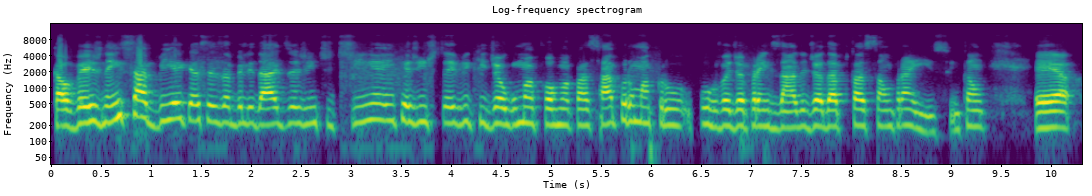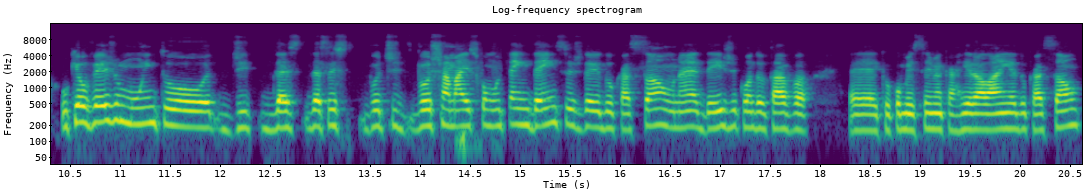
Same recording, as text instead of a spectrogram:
talvez nem sabia que essas habilidades a gente tinha e que a gente teve que de alguma forma passar por uma curva de aprendizado e de adaptação para isso. Então, é, o que eu vejo muito de, dessas, vou, te, vou chamar isso como tendências da educação, né? Desde quando eu estava, é, que eu comecei minha carreira lá em educação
